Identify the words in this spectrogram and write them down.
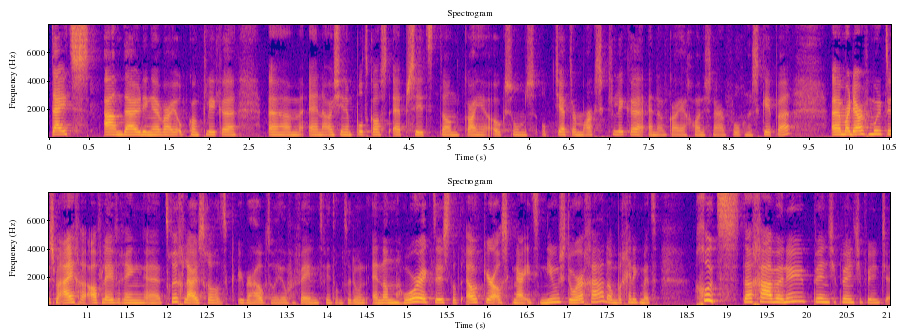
tijdsaanduidingen waar je op kan klikken. Um, en als je in een podcast-app zit, dan kan je ook soms op chaptermarks klikken. En dan kan je gewoon eens naar een volgende skippen. Uh, maar daarvoor moet ik dus mijn eigen aflevering uh, terugluisteren. Wat ik überhaupt wel heel vervelend vind om te doen. En dan hoor ik dus dat elke keer als ik naar iets nieuws doorga, dan begin ik met. Goed, dan gaan we nu. Puntje, puntje, puntje.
